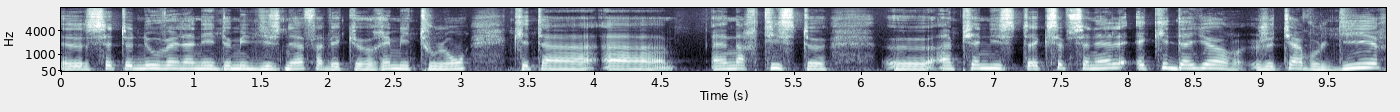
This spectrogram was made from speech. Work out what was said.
euh, cette nouvelle année 2019 avec Rémi Toulon, qui est un un artiste, euh, un pianiste exceptionnel et qui d'ailleurs, je tiens à vous le dire,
